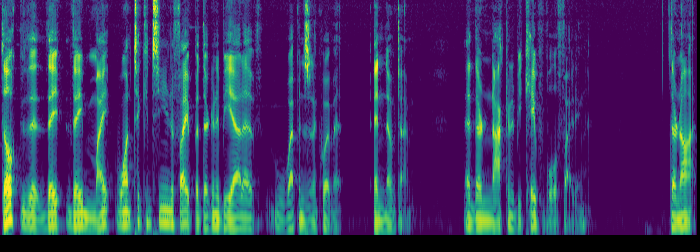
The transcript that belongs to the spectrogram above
They'll they they might want to continue to fight, but they're going to be out of weapons and equipment in no time, and they're not going to be capable of fighting. They're not,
